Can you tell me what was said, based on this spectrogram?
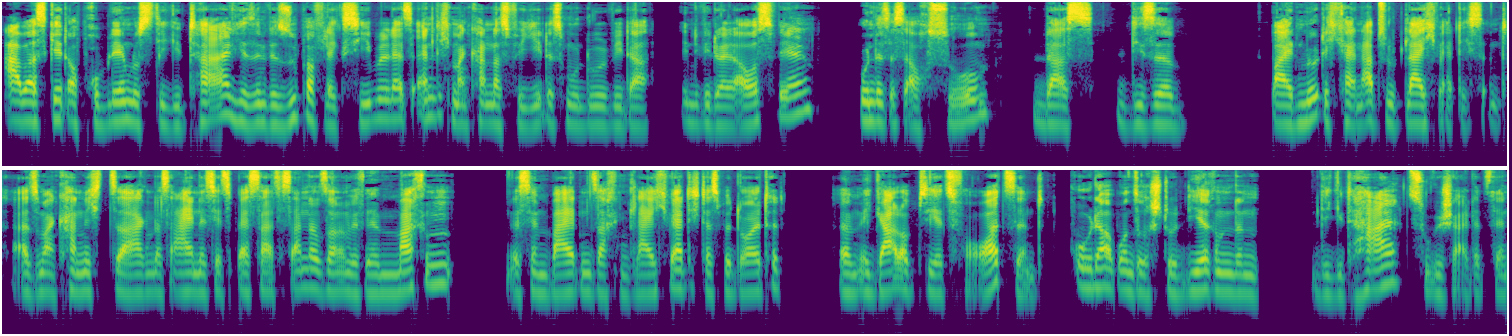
Aber es geht auch problemlos digital. Hier sind wir super flexibel letztendlich. Man kann das für jedes Modul wieder individuell auswählen. Und es ist auch so, dass diese beiden Möglichkeiten absolut gleichwertig sind. Also man kann nicht sagen, das eine ist jetzt besser als das andere, sondern wir machen es in beiden Sachen gleichwertig. Das bedeutet, ähm, egal ob sie jetzt vor Ort sind oder ob unsere Studierenden digital zugeschaltet sind.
